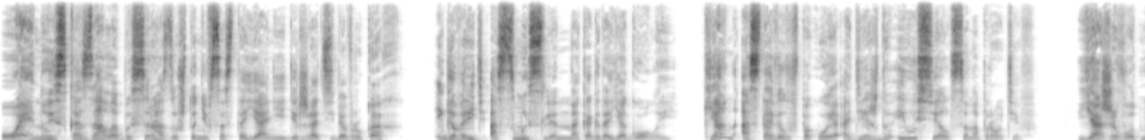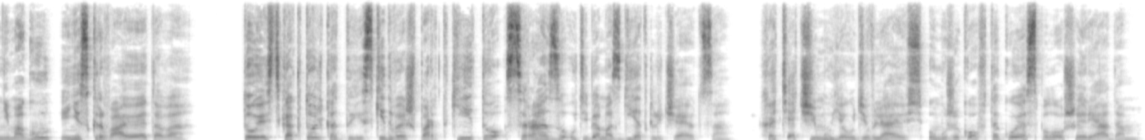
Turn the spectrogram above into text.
«Ой, ну и сказала бы сразу, что не в состоянии держать себя в руках и говорить осмысленно, когда я голый». Киан оставил в покое одежду и уселся напротив. «Я же вот не могу и не скрываю этого. То есть, как только ты скидываешь портки, то сразу у тебя мозги отключаются. Хотя чему я удивляюсь, у мужиков такое сплошь и рядом.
